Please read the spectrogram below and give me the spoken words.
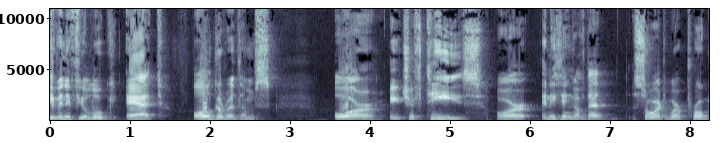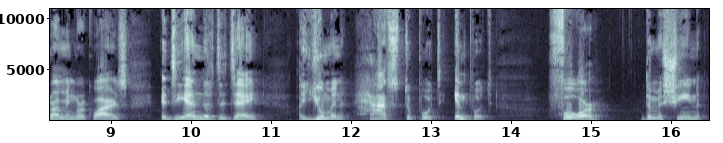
even if you look at algorithms or HFTs or anything of that sort where programming requires, at the end of the day, a human has to put input for the machine,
